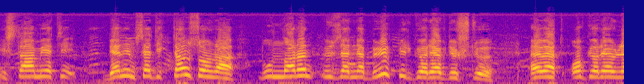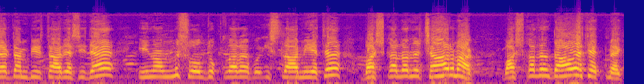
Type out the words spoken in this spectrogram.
İslamiyet'i benimsedikten sonra bunların üzerine büyük bir görev düştü. Evet o görevlerden bir tanesi de inanmış oldukları bu İslamiyet'e başkalarını çağırmak, başkalarını davet etmek,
